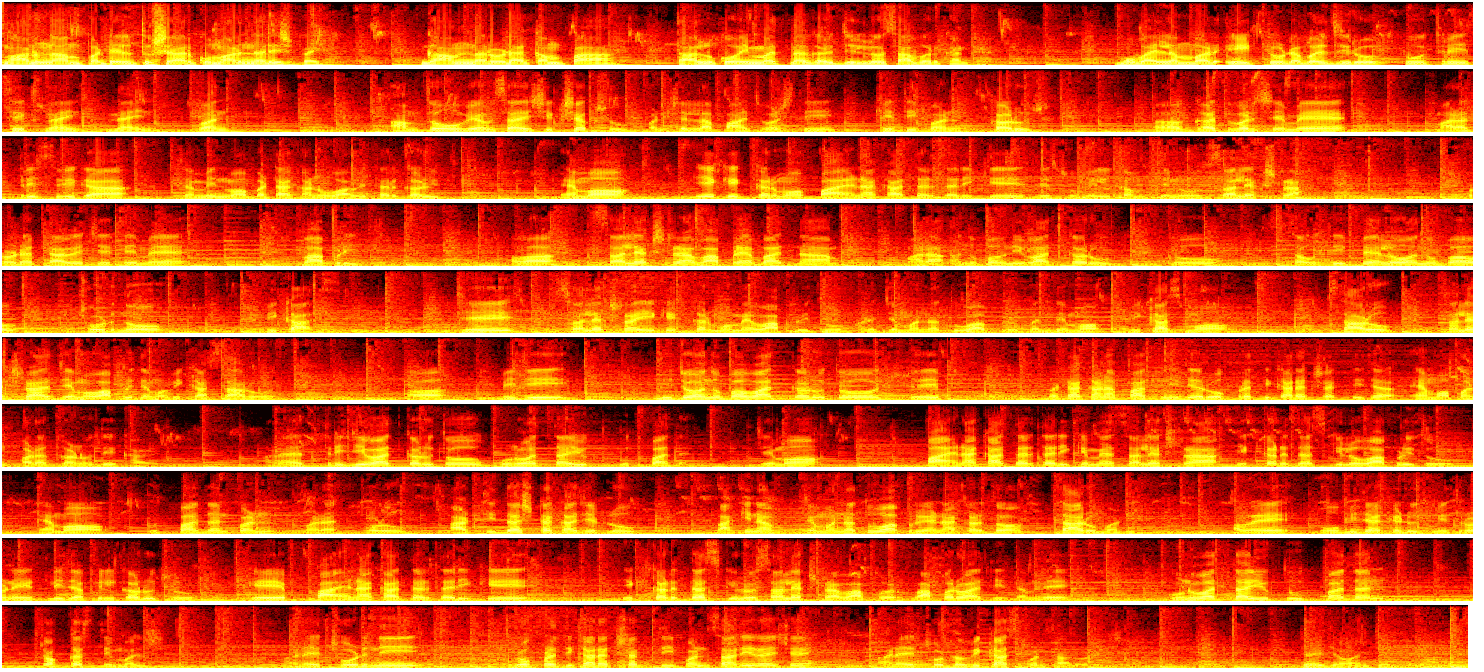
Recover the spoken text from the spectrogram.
મારું નામ પટેલ તુષાર કુમાર નરેશભાઈ. ગામ નરોડા કંપા, તાલુકો હિંમતનગર, જિલ્લો Sabarkantha. Mobile number eight two double zero two three six nine nine one. આમ તો હું વ્યવસાય શિક્ષક છું, પણ છેલ્લા પાંચ વર્ષથી ખેતી પણ કરું છું. ગત વર્ષે મેં મારા ત્રીસ વીઘા જમીનમાં બટાકાનું વાવેતર કર્યું હતું. એમાં એક એકરમાં પાયાના ખાતર તરીકે જે સુમિલ કંપનીનું સલ એક્સ્ટ્રા પ્રોડક્ટ આવે છે તે મેં વાપરી હવે સલ એક્સ્ટ્રા વાપર્યા બાદના મારા અનુભવની વાત કરું તો સૌથી પહેલો અનુભવ છોડનો વિકાસ. જે સલ એક્સ્ટ્રા એક એકરમાં મેં વાપર્યું હતું અને જેમાં નહોતું વાપર્યું, બંનેમાં વિકાસમાં સારો સલ એક્સ્ટ્રા જેમાં વાપર્યું તેમાં વિકાસ સારો હતો. બીજી, બીજો અનુભવ વાત કરું તો જે બટાકાના પાકની જે રોગ પ્રતિકારક શક્તિ છે, એમાં પણ ફરક ઘણો દેખાયો છે. અને ત્રીજી વાત કરું તો ગુણવત્તાયુક્ત ઉત્પાદન, જેમાં પાયના ખાતર તરીકે મેં સલ એક્સ્ટ્રા એકર દસ કિલો વાપર્યું હતું, એમાં ઉત્પાદન પણ મને થોડું આઠથી દસ ટકા જેટલું બાકીના જેમાં નહોતું વાપર્યું, એના કરતો સારું મળ્યું. હવે હું બીજા ખેડૂત મિત્રોને એટલી જ અપીલ કરું છું કે પાયના ખાતર તરીકે એકર દસ કિલો સલ એક્સ્ટ્રા વાપર, વાપરવાથી તમને ગુણવત્તાયુક્ત ઉત્પાદન ચોક્કસથી મળશે અને છોડની રોગપ્રતિકારક શક્તિ પણ સારી રહેશે અને છોડનો વિકાસ પણ સારો રહેશે જય જવાન, જય.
